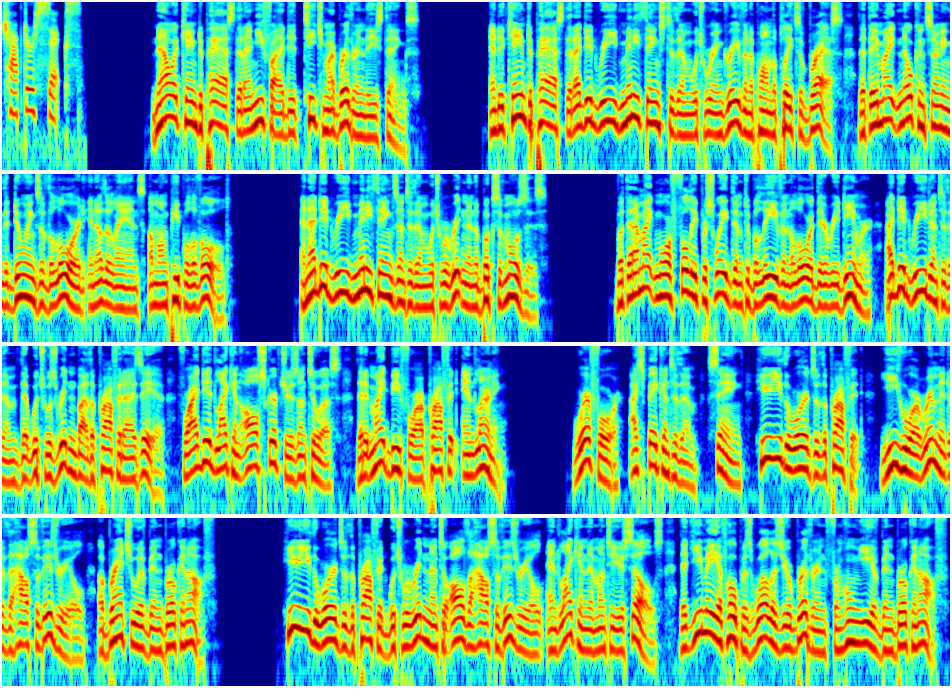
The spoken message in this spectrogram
Chapter 6 Now it came to pass that I Nephi did teach my brethren these things. And it came to pass that I did read many things to them which were engraven upon the plates of brass, that they might know concerning the doings of the Lord in other lands among people of old. And I did read many things unto them which were written in the books of Moses. But that I might more fully persuade them to believe in the Lord their Redeemer, I did read unto them that which was written by the prophet Isaiah, for I did liken all scriptures unto us, that it might be for our profit and learning. Wherefore I spake unto them, saying, Hear ye the words of the prophet, ye who are remnant of the house of Israel, a branch who have been broken off. Hear ye the words of the prophet which were written unto all the house of Israel, and liken them unto yourselves, that ye may have hope as well as your brethren from whom ye have been broken off.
